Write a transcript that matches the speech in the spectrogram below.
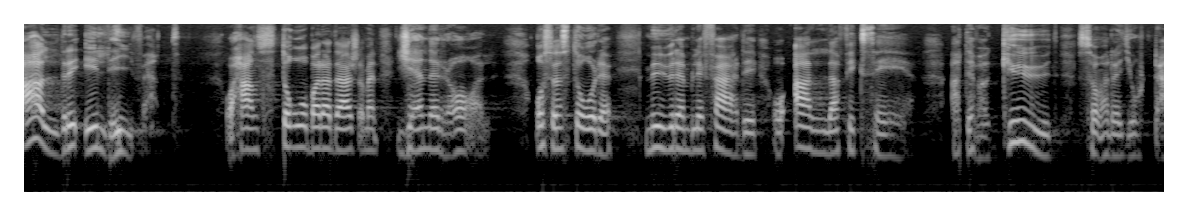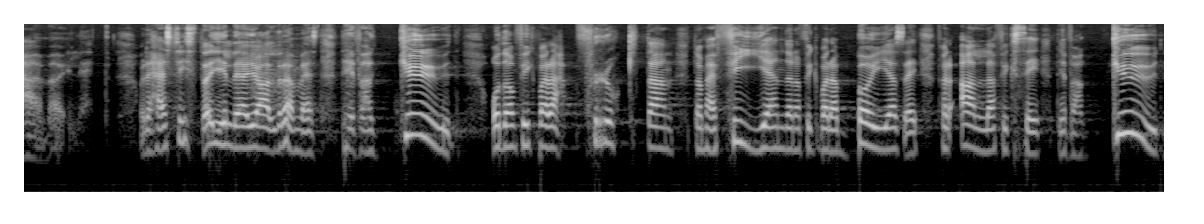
aldrig i livet. Och han står bara där som en general. Och sen står det, muren blev färdig och alla fick se att det var Gud som hade gjort det här möjligt. Och det här sista gillar jag ju allra mest. Det var Gud. Och de fick bara fruktan, de här fienderna fick bara böja sig. För alla fick se, det var Gud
